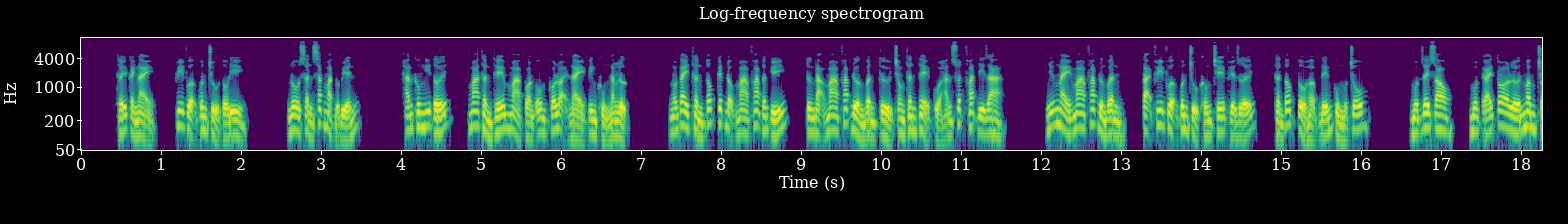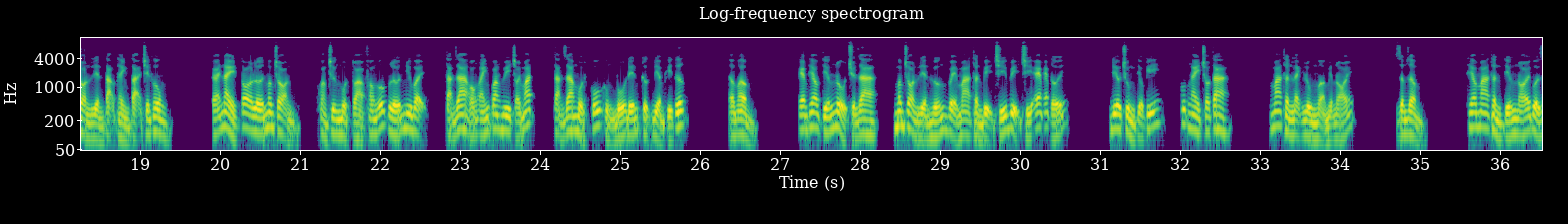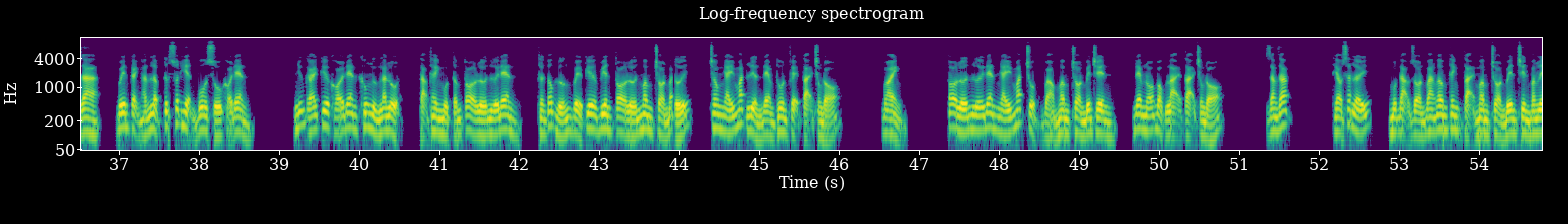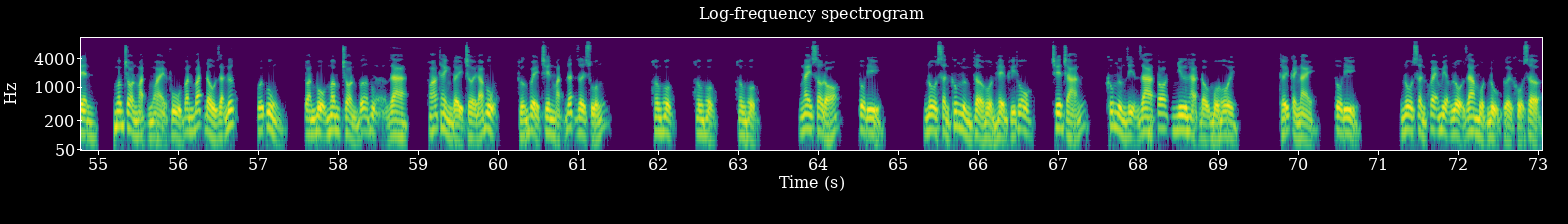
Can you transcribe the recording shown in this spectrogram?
Thấy cảnh này, phi vợ quân chủ tổ đi. Nô sần sắc mặt đột biến. Hắn không nghĩ tới, ma thần thế mà còn ôm có loại này kinh khủng năng lực. Ngón tay thần tốc kết động ma pháp tân ký, từng đạo ma pháp đường vân từ trong thân thể của hắn xuất phát đi ra. Những này ma pháp đường vân tại phi phượng quân chủ khống chế phía dưới, thần tốc tổ hợp đến cùng một chỗ. Một giây sau, một cái to lớn mâm tròn liền tạo thành tại trên không. Cái này to lớn mâm tròn, khoảng chừng một tòa phong ốc lớn như vậy, tản ra hóng ánh quang huy trói mắt, tản ra một cỗ khủng bố đến cực điểm khí tước ầm ầm. Kèm theo tiếng nổ chuyển ra, mâm tròn liền hướng về ma thần vị trí vị trí ép ép tới. Điều trùng tiểu kỹ cúc ngay cho ta. Ma thần lạnh lùng mở miệng nói. Rầm rầm. Theo ma thần tiếng nói vừa ra, bên cạnh hắn lập tức xuất hiện vô số khói đen. Những cái kia khói đen không ngừng lan lộn, tạo thành một tấm to lớn lưới đen thần tốc hướng về kia viên to lớn mâm tròn bắt tới, trong nháy mắt liền đem thôn phệ tại trong đó. Và ảnh to lớn lưới đen nháy mắt chộp vào mâm tròn bên trên, đem nó bọc lại tại trong đó. Giang giác! Theo sát lấy, một đạo giòn vang âm thanh tại mâm tròn bên trên vang lên, mâm tròn mặt ngoài phủ văn bắt đầu giãn nước cuối cùng, toàn bộ mâm tròn vỡ vụn ra, hóa thành đầy trời đá vụn, hướng về trên mặt đất rơi xuống. Hồng hộc hồng hộc hồng hộc. Ngay sau đó, tôi đi. Nô sần không ngừng thở hổn hển khí thô, trên trán, không ngừng diện ra to như hạt đậu mồ hôi. Thấy cảnh này, tôi đi nô sần khoe miệng lộ ra một nụ cười khổ sở.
